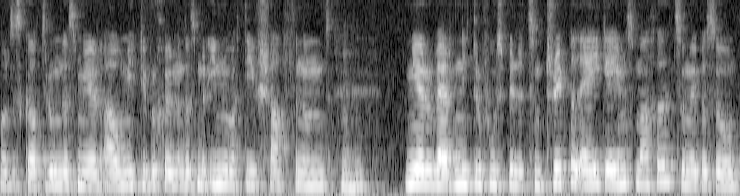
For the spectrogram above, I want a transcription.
Oder es geht darum, dass wir auch mitbekommen, dass wir innovativ schaffen und Mhm. wir werden nicht darauf ausgebildet, zum AAA-Games machen, zum eben so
